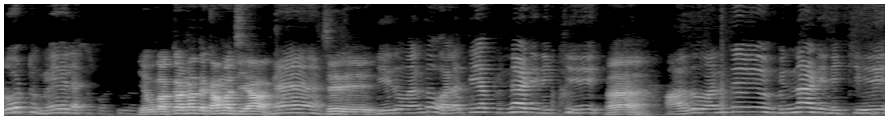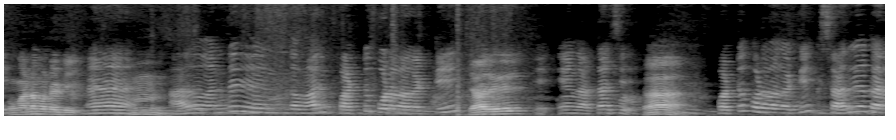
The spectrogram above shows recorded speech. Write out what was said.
ரோட்டு மேல. உங்க அக்கான்னா அந்த காமாட்சியா? சரி. இது வந்து வளர்த்தியா பின்னாடி நிக்கி. அது வந்து முன்னாடி நிக்கி. உங்க அண்ணன் பொண்டாட்டி. ஆ, ம். அது வந்து இந்த மாதிரி பட்டு புடவை கட்டி. யாரு? எங்க அத்தாச்சி. பட்டு புடவை கட்டி சருக கர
